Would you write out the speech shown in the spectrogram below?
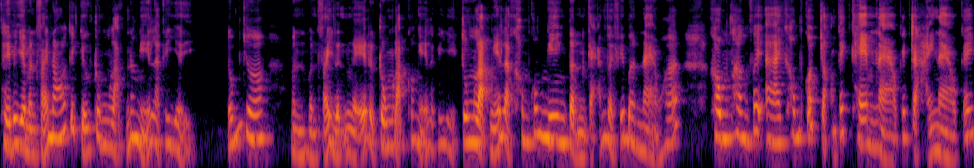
Thì bây giờ mình phải nói cái chữ trung lập nó nghĩa là cái gì? Đúng chưa? Mình mình phải định nghĩa được trung lập có nghĩa là cái gì? Trung lập nghĩa là không có nghiêng tình cảm về phía bên nào hết, không thân với ai, không có chọn cái kem nào, cái trại nào, cái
